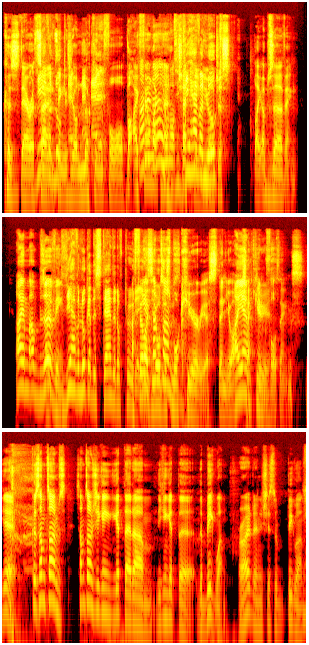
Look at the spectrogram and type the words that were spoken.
because there are Do you have a certain look things at- you're at- looking at- for, but I feel don't like know. you're not Did you checking. have a you're look- just like observing. I am observing. Do you have a look at the standard of poo? I feel you- like you're just more curious than you are I am checking curious. for things. Yeah, because sometimes sometimes you can get that um you can get the the big one right, and it's just a big one,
